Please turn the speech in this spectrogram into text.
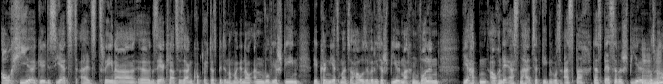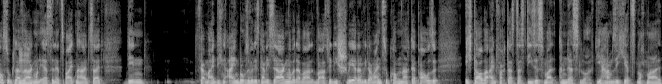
auch hier gilt es jetzt als Trainer äh, sehr klar zu sagen, guckt euch das bitte nochmal genau an, wo wir stehen. Wir können jetzt mal zu Hause wirklich das Spiel machen wollen. Wir hatten auch in der ersten Halbzeit gegen Groß Asbach das bessere Spiel, mhm. muss man auch so klar mhm. sagen. Und erst in der zweiten Halbzeit den vermeintlichen Einbruch, so würde ich es gar nicht sagen, aber da war, war es wirklich schwer, dann wieder reinzukommen nach der Pause. Ich glaube einfach, dass das dieses Mal anders läuft. Die haben sich jetzt nochmal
